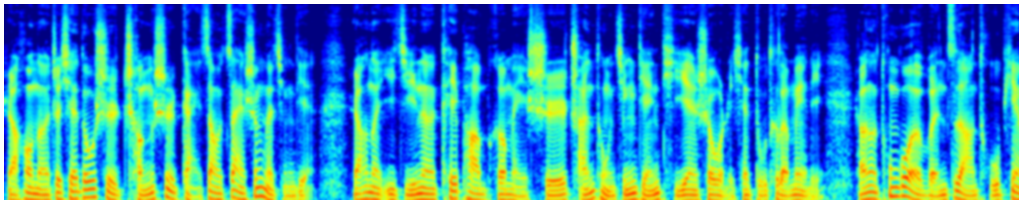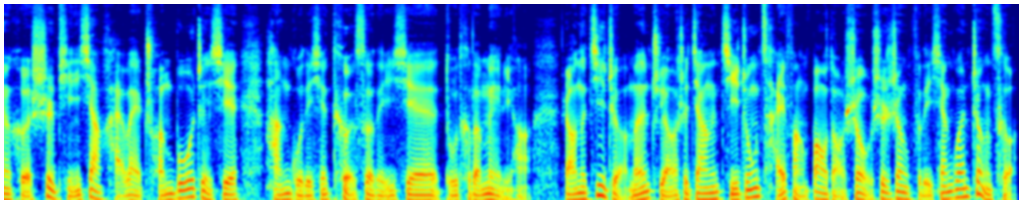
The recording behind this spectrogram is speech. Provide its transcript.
然后呢，这些都是城市改造再生的景点，然后呢，以及呢，K-pop 和美食传统景点体验首尔的一些独特的魅力。然后呢，通过文字啊、图片和视频向海外传播这些韩国的一些特色的一些独特的魅力哈。然后呢，记者们主要是将集中采访报道首尔市政府的相关政策。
